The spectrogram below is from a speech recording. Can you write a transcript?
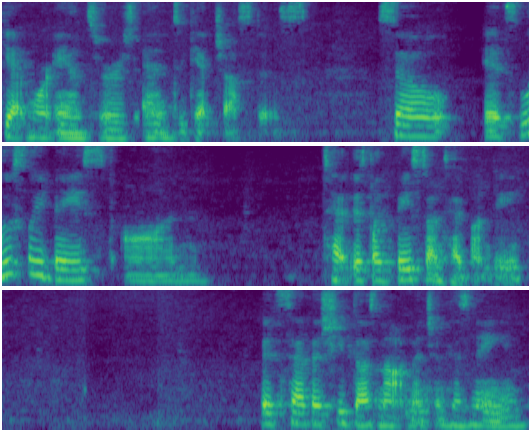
get more answers and to get justice. So it's loosely based on Ted, it's like based on Ted Bundy. It's said that she does not mention his name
